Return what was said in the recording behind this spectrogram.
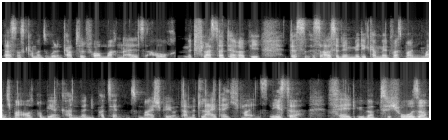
Das kann man sowohl in Kapselform machen als auch mit Pflastertherapie. Das ist außerdem ein Medikament, was man manchmal ausprobieren kann, wenn die Patienten zum Beispiel, und damit leite ich mal ins nächste Feld über, Psychose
